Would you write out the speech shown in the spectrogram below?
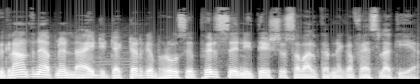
विक्रांत ने अपने लाई डिटेक्टर के भरोसे फिर से नीतेश से सवाल करने का फैसला किया।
